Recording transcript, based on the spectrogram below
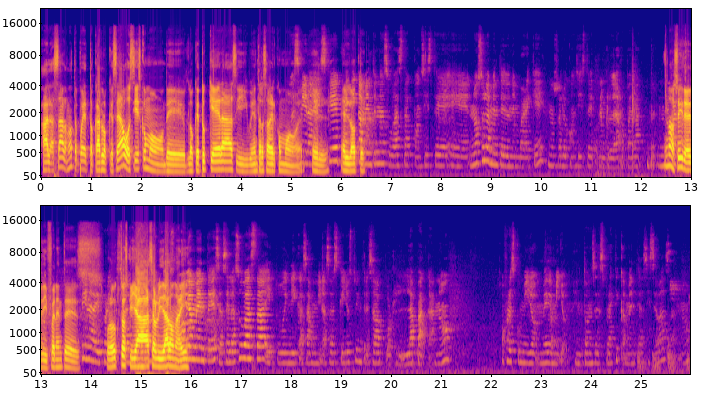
al azar, ¿no? Te puede tocar lo que sea o si es como de lo que tú quieras y entras a ver como pues el, es que el lote solamente de un embarque, no solo consiste, por ejemplo, de la ropa de No, sí, de diferentes, productos que ya se olvidaron ahí. Obviamente se hace la subasta y tú indicas, ah, mira, sabes que yo estoy interesada por la paca, ¿no? Ofrezco un millón, medio millón. Entonces prácticamente así se basa, ¿no?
